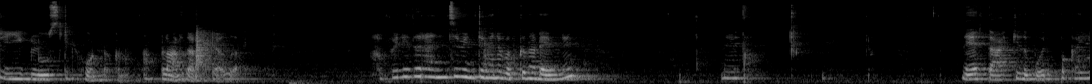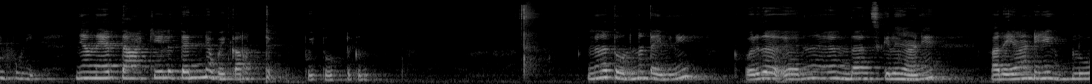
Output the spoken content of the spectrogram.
ഈ ഗ്ലൂ സ്റ്റിക്ക് കൊണ്ടുവെക്കണം അപ്പോഴാണ് കറക്റ്റ് ആവുക. അപ്പോൾ ഇനി ഇതൊരു അഞ്ച് മിനിറ്റ് ഇങ്ങനെ വെക്കുന്ന ടൈമിന് നേരത്തെ ആക്കിയത് പോലും ഇപ്പോൾ കൈ പോയി. ഞാൻ നേരത്തെ ആക്കിയതിൽ തന്നെ പോയി കറക്റ്റ് പോയി തൊട്ടിക്കുന്നു. ഇങ്ങനെ തൊടുന്ന ടൈമിന് ഒരു ഒരു നേരം എന്താണെന്ന് വെച്ചാൽ ഞാൻ അറിയാണ്ട് ഈ ഗ്ലൂ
